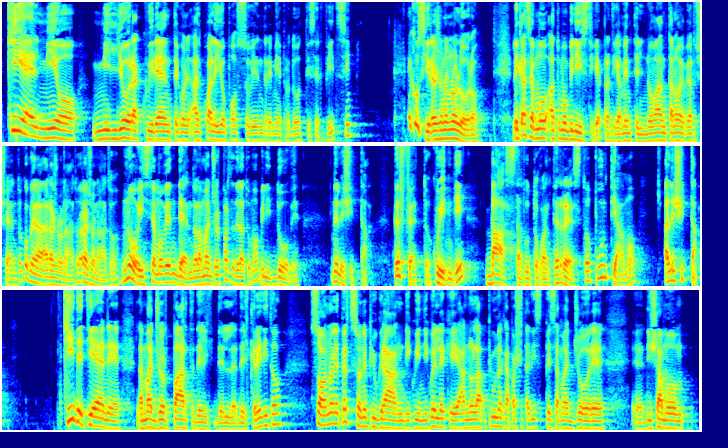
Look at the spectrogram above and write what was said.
Chi è il mio miglior acquirente con, al quale io posso vendere i miei prodotti e servizi? E così ragionano loro. Le case automobilistiche, praticamente il 99%, come ha ragionato? Ha ragionato, noi stiamo vendendo la maggior parte delle automobili dove? Nelle città. Perfetto, quindi basta tutto quanto il resto, puntiamo alle città. Chi detiene la maggior parte del, del, del credito? Sono le persone più grandi, quindi quelle che hanno la, una capacità di spesa maggiore, eh, diciamo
